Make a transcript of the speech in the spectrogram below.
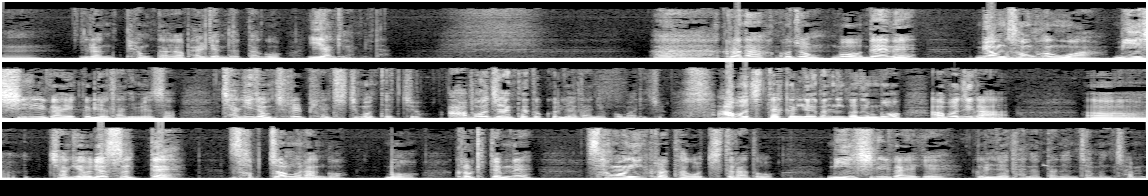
음, 이런 평가가 발견됐다고 이야기합니다. 아, 그러나 고종 뭐 내내 명성황후와 민씨 일가에 끌려다니면서 자기 정치를 펼치지 못했죠. 아버지한테도 끌려다녔고 말이죠. 아버지한테 끌려다닌 거는 뭐 아버지가 어 자기 어렸을 때 섭정을 한 거. 뭐 그렇기 때문에 상황이 그렇다고 치더라도 민씨 일가에게 끌려 다녔다는 점은 참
